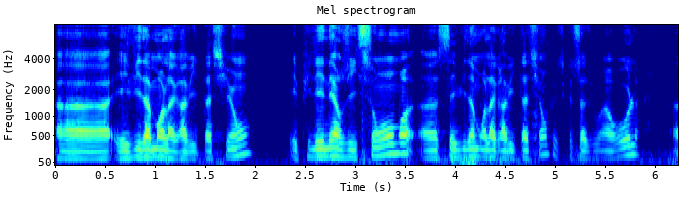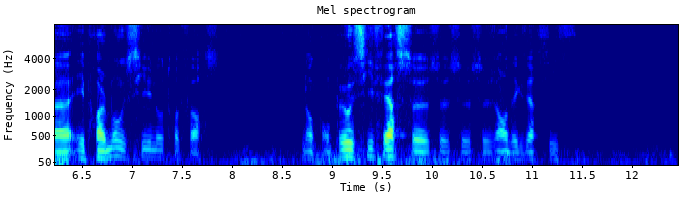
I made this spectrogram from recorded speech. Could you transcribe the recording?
Euh, évidemment la gravitation. Et puis l'énergie sombre, euh, c'est évidemment la gravitation, puisque ça joue un rôle, et probablement aussi une autre force. Donc on peut aussi faire ce genre d'exercice.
